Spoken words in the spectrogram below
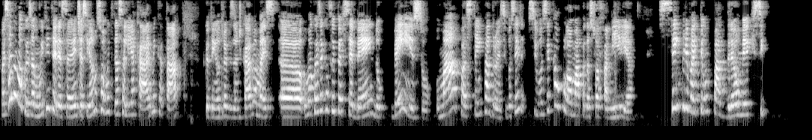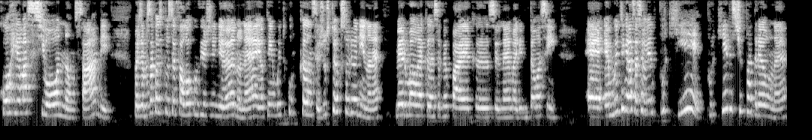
Mas sabe uma coisa muito interessante? Assim, eu não sou muito dessa linha kármica, tá? Porque eu tenho outra visão de karma, mas uh, uma coisa que eu fui percebendo, bem isso, o mapas tem padrões. Se você, se você calcular o mapa da sua família, sempre vai ter um padrão meio que se correlacionam, sabe? Por exemplo, essa coisa que você falou com o virginiano, né? Eu tenho muito com câncer, justo eu que sou leonina, né? Meu irmão é câncer, meu pai é câncer, né, marido? Então, assim, é, é muito engraçado você ver por quê? Por que desse tipo padrão, né?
